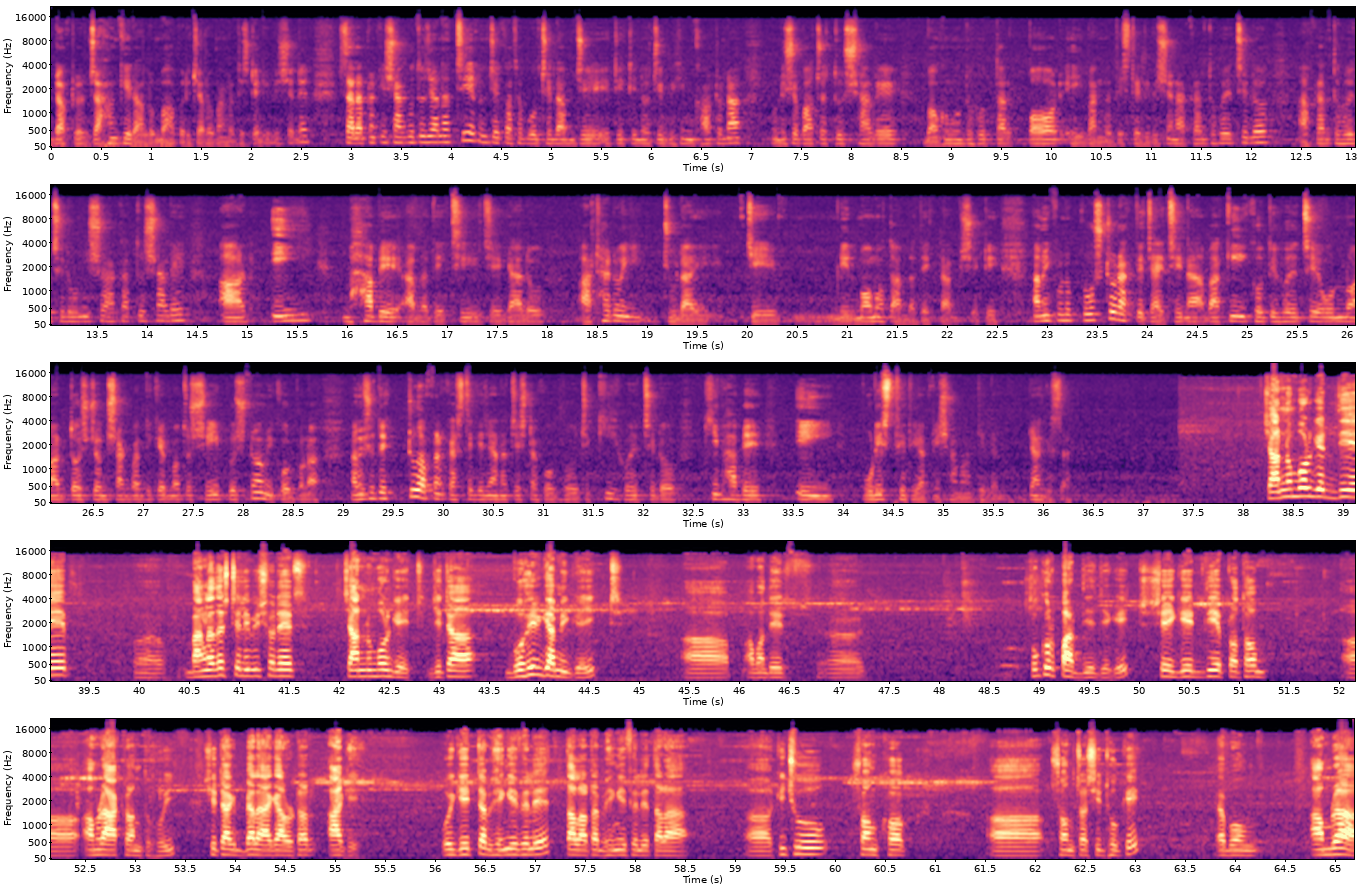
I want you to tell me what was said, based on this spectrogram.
ডক্টর জাহাঙ্গীর আলম, মহাপরিচালক বাংলাদেশ টেলিভিশনের। স্যার, আপনাকে স্বাগত জানাচ্ছি এবং যে কথা বলছিলাম যে এটি একটি নজিরবিহীন ঘটনা, উনিশশো পঁচাত্তর সালে বঙ্গবন্ধু হত্যার পর এই বাংলাদেশ টেলিভিশন আক্রান্ত হয়েছিল আক্রান্ত হয়েছিল উনিশশো একাত্তর সালে। আর এইভাবে আমরা দেখছি যে গেল আঠারোই জুলাই যে নির্মমতা আমরা দেখলাম সেটি। আমি কোনো প্রশ্ন রাখতে চাইছি না বা কী ক্ষতি হয়েছে অন্য আট দশজন সাংবাদিকের মতো সেই প্রশ্ন আমি করব না। আমি শুধু একটু আপনার কাছ থেকে জানার চেষ্টা করব যে কি হয়েছিল, কীভাবে এই পরিস্থিতি আপনি সামাল দিলেন। জাহাঙ্গীর স্যার চার নম্বর গেট দিয়ে বাংলাদেশ টেলিভিশনের চার নম্বর গেট, যেটা বহির্গামী গেট আমাদের পুকুর পাড় দিয়ে যে গেট সেই গেট দিয়ে প্রথম আমরা আক্রান্ত হই। সেটা বেলা এগারোটার আগে। ওই গেটটা ভেঙে ফেলে, তালাটা ভেঙে ফেলে তারা কিছু সংখ্যক সন্ত্রাসী ঢোকে এবং আমরা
